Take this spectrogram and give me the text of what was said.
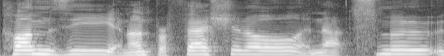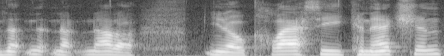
clumsy and unprofessional and not smooth, not, not, not a you know classy connection,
